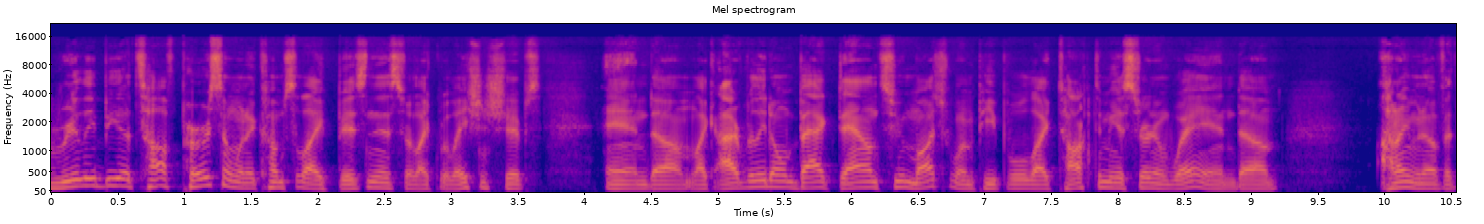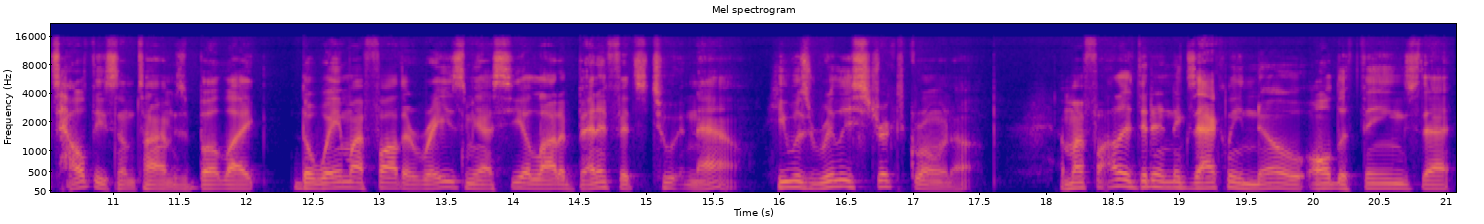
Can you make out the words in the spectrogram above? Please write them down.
really be a tough person when it comes to like business or like relationships. And um, like i really don't back down too much when people like talk to me a certain way. And um, i don't even know if it's healthy sometimes but like the way my father raised me i see a lot of benefits to it now. He was really strict growing up. And my father didn't exactly know all the things that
